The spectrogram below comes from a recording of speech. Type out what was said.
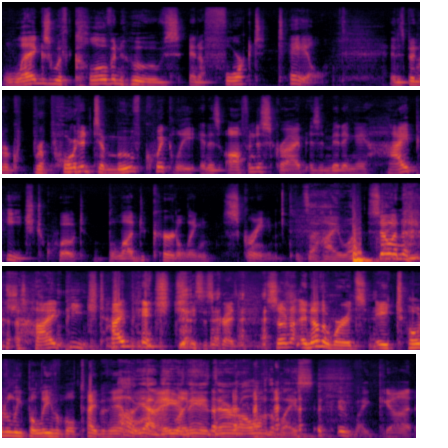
legs with cloven hooves, and a forked tail. It has been re- reported to move quickly and is often described as emitting a high pitched, quote, blood curdling scream. It's a high what? So, high pitched, a high pitched, Jesus Christ. So, in- in other words, a totally believable type of animal. oh yeah, right? they, Like- they they're all over the place. oh my god.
